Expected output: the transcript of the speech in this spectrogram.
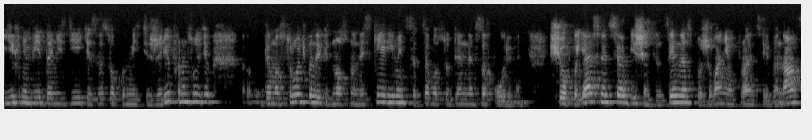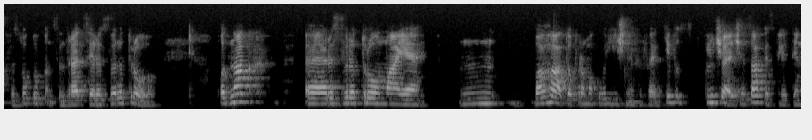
їхню відданість дієті з високого місці жирів французів, е, демонструють вони відносно низький рівень серцево-судинних захворювань, що пояснюється більш інтенсивним споживанням у Франції вина з високою концентрацією ресвератролу. Однак е, ресвератрол має багато фармакологічних ефектів, включаючи захист клітин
